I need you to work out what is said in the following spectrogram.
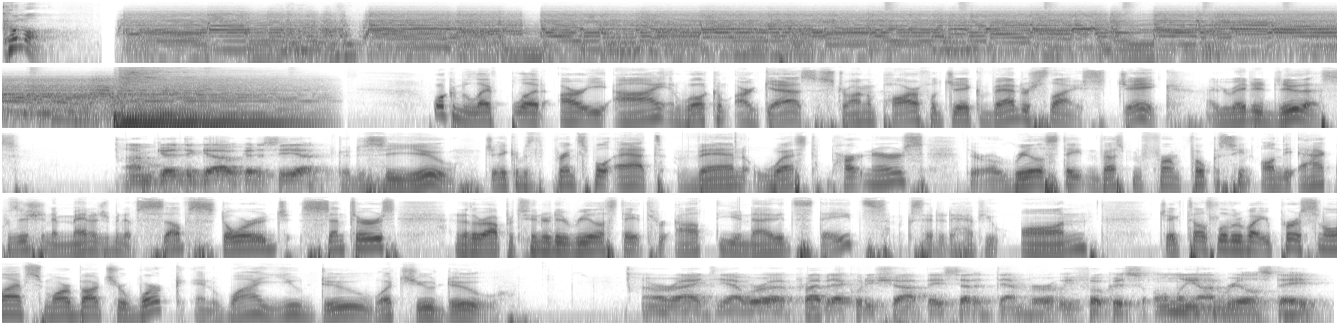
Come on. Welcome to Lifeblood REI and welcome our guest, strong and powerful Jake Vanderslice. Jake, are you ready to do this? I'm good to go. Good to see you. Good to see you. Jacob is the principal at Van West Partners. They're a real estate investment firm focusing on the acquisition and management of self storage centers another opportunity real estate throughout the United States. I'm excited to have you on. Jake, tell us a little bit about your personal life, some more about your work, and why you do what you do. All right. Yeah, we're a private equity shop based out of Denver. We focus only on real estate.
